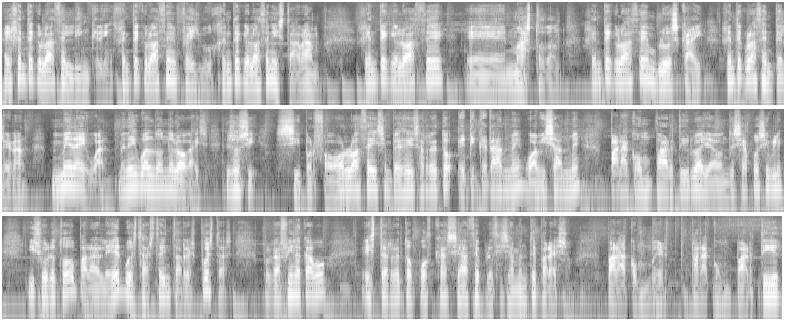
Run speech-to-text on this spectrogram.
Hay gente que lo hace en LinkedIn, gente que lo hace en Facebook, gente que lo hace en Instagram, gente que lo hace en Mastodon, gente que lo hace en Blue Sky, gente que lo hace en Telegram. Me da igual, me da igual donde lo hagáis. Eso sí, si por favor lo hacéis, empecéis el reto, etiquetadme o avisadme para compartirlo allá donde sea posible y sobre todo para leer vuestras 30 respuestas. Porque al fin y al cabo, este reto podcast se hace precisamente para eso, para, para compartir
